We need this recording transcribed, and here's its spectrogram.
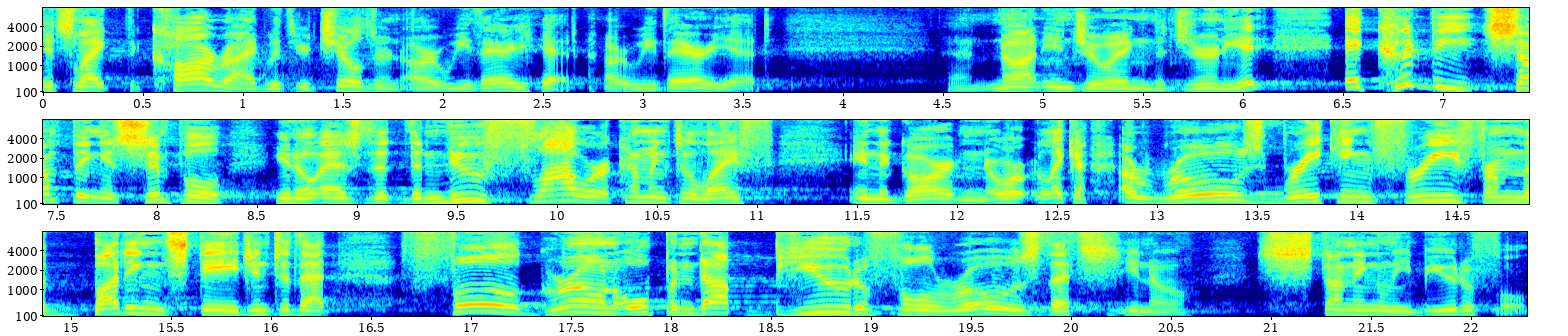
It's like the car ride with your children. Are we there yet? Are we there yet? Uh, not enjoying the journey. It, it could be something as simple, you know, as the, the new flower coming to life in the garden, or like a, a rose breaking free from the budding stage into that full grown, opened up, beautiful rose that's, you know, stunningly beautiful.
